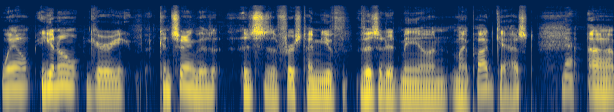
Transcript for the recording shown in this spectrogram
Well, you know, Gary, considering this, this is the first time you've visited me on my podcast, Yeah. uh,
